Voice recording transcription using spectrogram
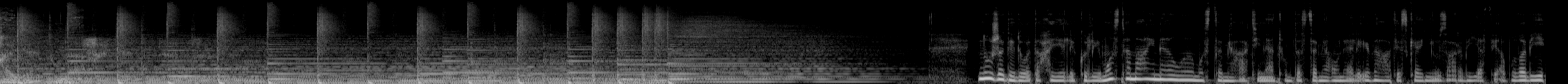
حياتنا. نجدد تحية لكل مستمعينا ومستمعاتنا. أنتم تستمعون لإذاعة سكاي نيوز عربية في أبو ظبي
